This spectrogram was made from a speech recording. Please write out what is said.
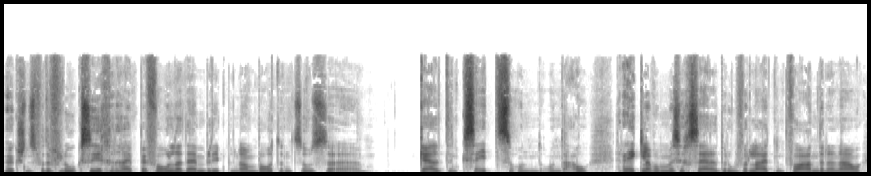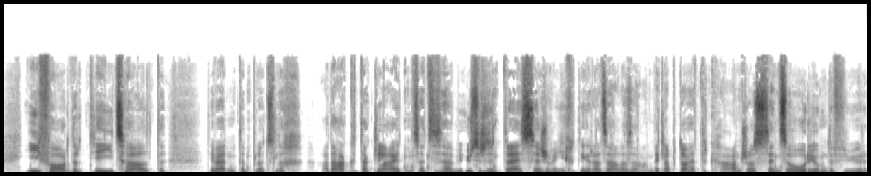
höchstens von der Flugsicherheit befohlen, dann bleibt man am Boden und sonst äh, gelten Gesetze und, und auch Regeln, die man sich selber auferlegt und von anderen auch einfordert, die einzuhalten, die werden dann plötzlich ad acta geleitet und sagen, unser Interesse ist wichtiger als alles andere. Ich glaube, da hat der Kahn schon das Sensorium dafür,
